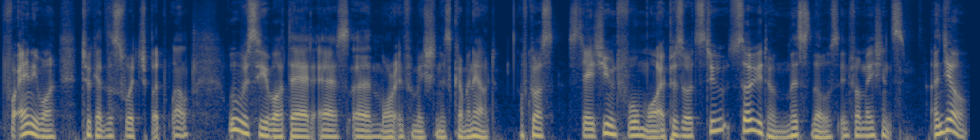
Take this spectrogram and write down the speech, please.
for anyone to get the Switch, but well, we will see about that as uh, more information is coming out. Of course, stay tuned for more episodes too, so you don't miss those informations. And yo,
